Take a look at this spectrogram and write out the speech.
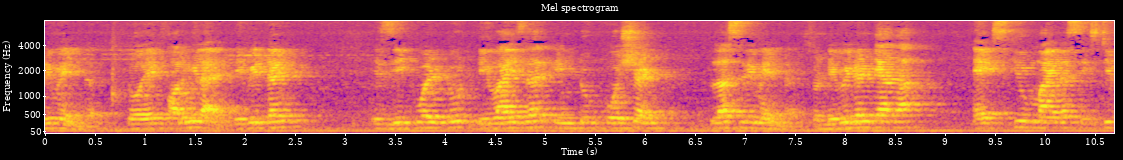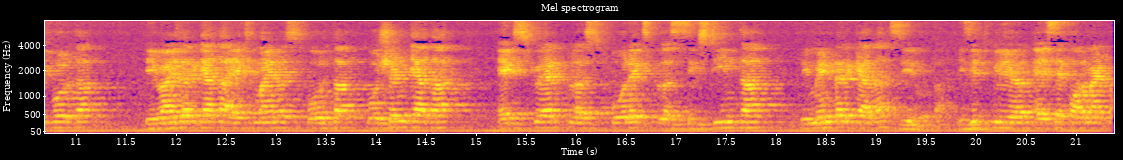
reminder तो एक फॉर्मूला है dividend is equal to divisor into question plus reminder so dividend क्या था? X cube minus sixty four था. डिवाइजर क्या था? एक्स माइनस फोर था. क्वेश्चन क्या था? X square plus four x plus sixteen था. रिमाइंडर क्या था? ज़ीरो था. इज़ इट क्लियर ऐसे फॉर्मेट में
